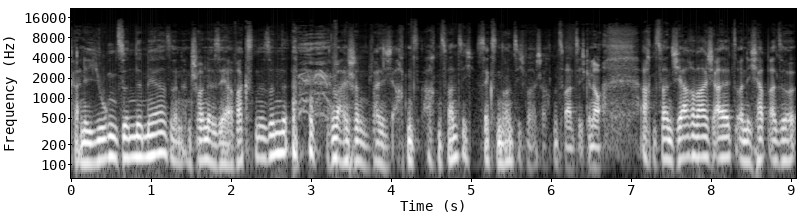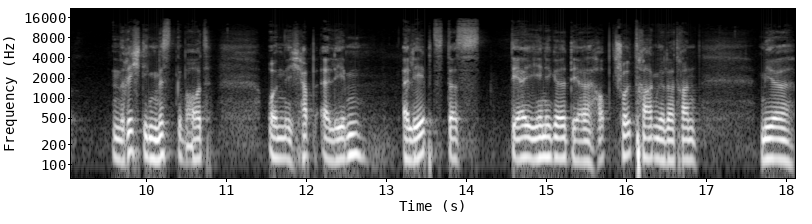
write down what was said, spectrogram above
keine Jugendsünde mehr, sondern schon eine sehr erwachsene Sünde. war ich schon, weiß ich, 28, 96 war ich 28, genau. 28 Jahre war ich alt und ich habe also einen richtigen Mist gebaut und ich habe erleben, erlebt, dass derjenige, der Hauptschuldtragende daran, mir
